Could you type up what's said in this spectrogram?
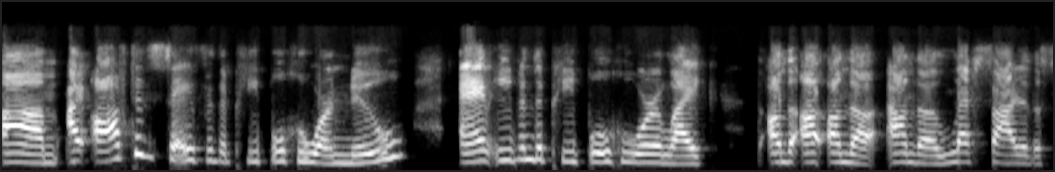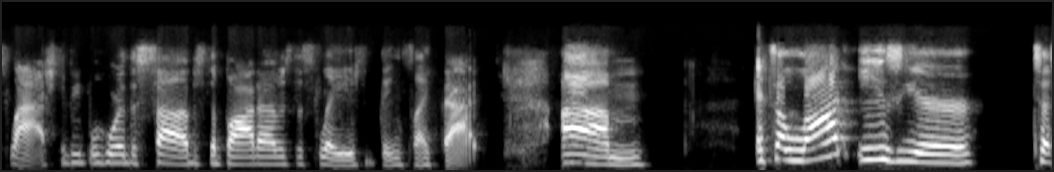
Um, I often say for the people who are new and even the people who are like on the uh, on the on the left side of the slash, the people who are the subs, the bottoms, the slaves, and things like that. Um, it's a lot easier to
